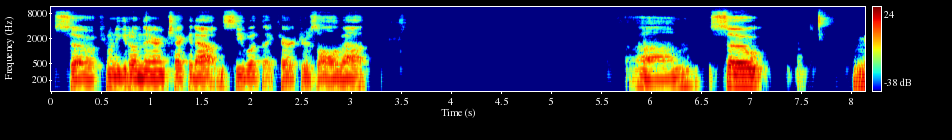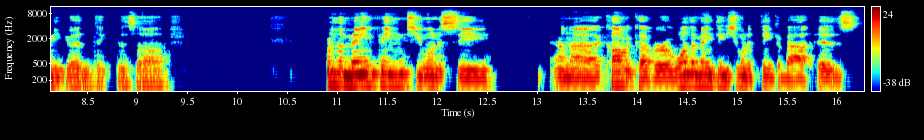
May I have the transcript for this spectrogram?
So if you want to get on there and check it out and see what that character is all about. Um, so let me go ahead and take this off. One of the main things you want to see on a comic cover, one of the main things you want to think about is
